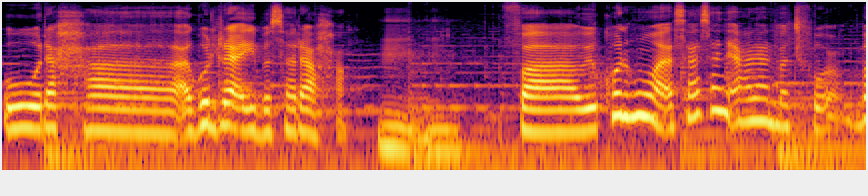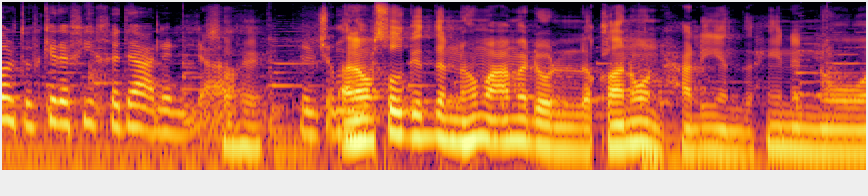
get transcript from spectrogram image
وراح أقول رأيي بصراحة. فيكون هو أساسا إعلان مدفوع. برضه كده في خداع لل صحيح. للجمهور. أنا مبسوط جدا إن هم عملوا القانون حاليا دحين إنه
